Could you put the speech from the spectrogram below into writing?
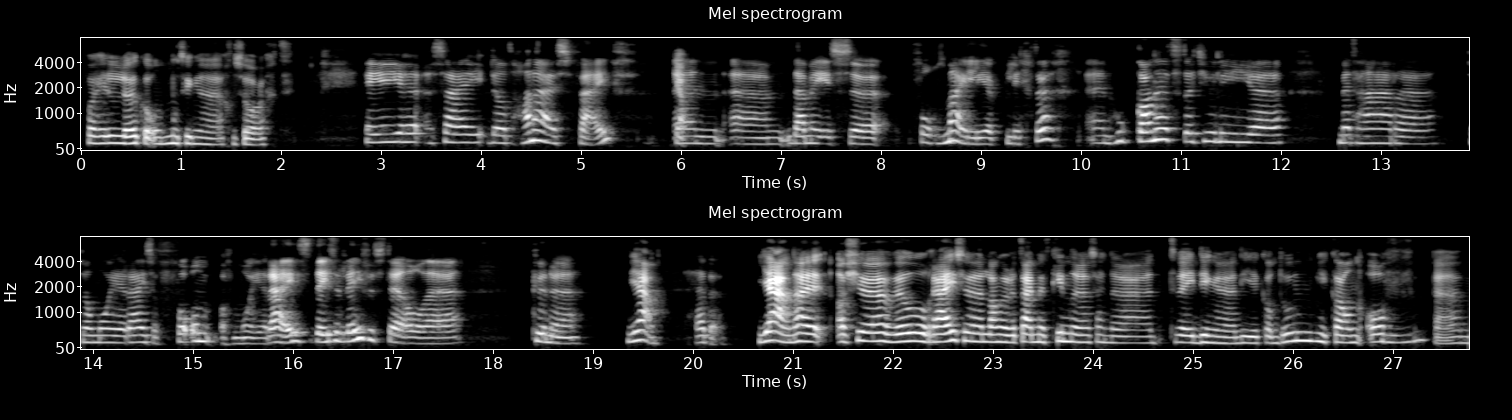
voor hele leuke ontmoetingen gezorgd. Hey, je zei dat Hanna is vijf. Ja. En ehm, daarmee is ze volgens mij leerplichtig. En hoe kan het dat jullie eh, met haar eh, zo'n mooie reis, of, voor, om, of mooie reis, deze levensstijl eh, kunnen Ja, hebben? Ja, nou, als je wil reizen langere tijd met kinderen, zijn er eh, twee dingen die je kan doen. Je kan of Mhm. ehm,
